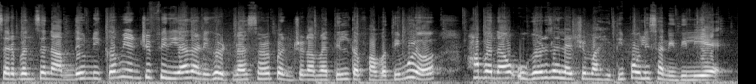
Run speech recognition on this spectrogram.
सरपंच नामदेव निकम यांची फिर्याद आणि घटनास्थळ पंचनाम्यातील तफावतीमुळं हा बनाव उघड झाल्याची माहिती पोलिसांनी दिली आहे.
